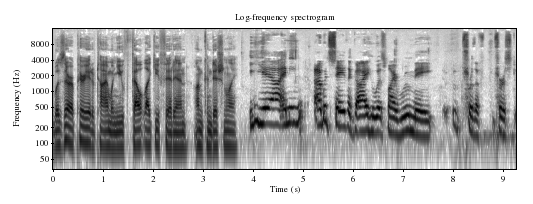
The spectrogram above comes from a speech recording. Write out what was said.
Was there a period of time when you felt like you fit in unconditionally? Yeah, I mean, I would say the guy who was my roommate for the first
